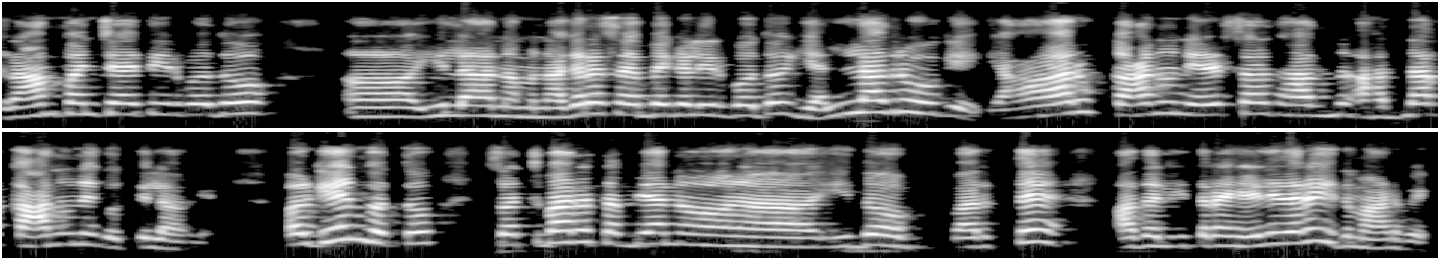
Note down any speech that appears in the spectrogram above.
ಗ್ರಾಮ ಪಂಚಾಯತಿ ಇರ್ಬೋದು ಆ, ಇಲ್ಲ ನಮ್ಮ ನಗರ ಸಭೆಗಳಿರ್ಬೋದು ಎಲ್ಲಾದ್ರೂ ಹೋಗಿ. ಯಾರು ಕಾನೂನು ಎರಡ್ ಸಾವಿರದ ಹದ್ ಹದಿನಾರು ಕಾನೂನೇ ಗೊತ್ತಿಲ್ಲ ಅವ್ರಿಗೆ. ಅವ್ರಿಗೇನ್ ಗೊತ್ತು? ಸ್ವಚ್ಛ ಭಾರತ್ ಅಭಿಯಾನ ಇದು ಬರುತ್ತೆ. ಅದ್ರಲ್ಲಿ ಈ ತರ ಹೇಳಿದಾರೆ ಇದು ಮಾಡ್ಬೇಕು.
